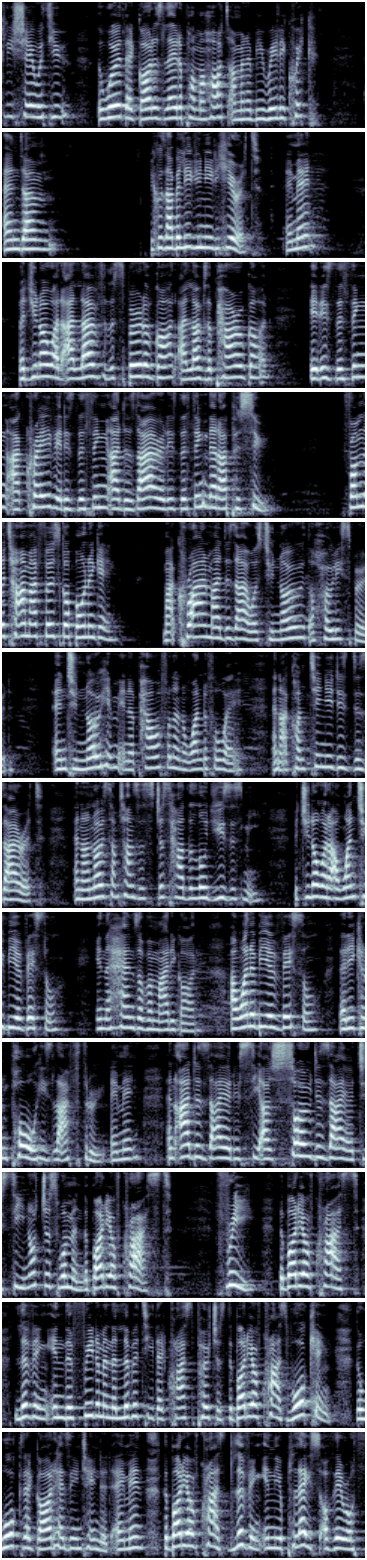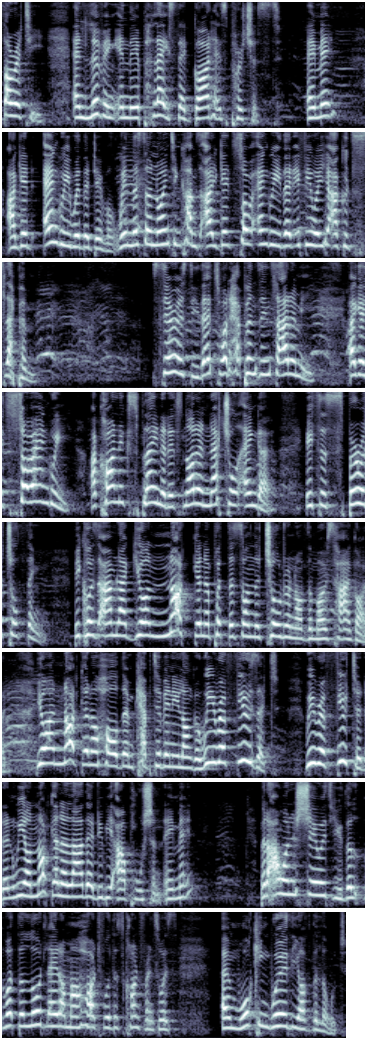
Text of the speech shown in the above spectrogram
quickly share with you the word that God has laid upon my heart. I'm going to be really quick. And um, because I believe you need to hear it. Amen. But you know what? I love the Spirit of God, I love the power of God. It is the thing I crave, it is the thing I desire, it is the thing that I pursue. From the time I first got born again, my cry and my desire was to know the Holy Spirit and to know Him in a powerful and a wonderful way. And I continue to desire it. And I know sometimes it's just how the Lord uses me. But you know what? I want to be a vessel in the hands of a mighty God. I want to be a vessel that He can pour His life through. Amen. And I desire to see, I so desire to see not just women, the body of Christ, free the body of Christ living in the freedom and the liberty that Christ purchased, the body of Christ walking the walk that God has intended. Amen. The body of Christ living in the place of their authority and living in their place that God has purchased. Amen. I get angry with the devil. When this anointing comes, I get so angry that if he were here, I could slap him. Seriously, that's what happens inside of me. I get so angry. I can't explain it. It's not a natural anger. It's a spiritual thing. Because I'm like, you're not going to put this on the children of the Most High God. You are not going to hold them captive any longer. We refuse it. We refute it, and we are not going to allow that to be our portion. Amen? But I want to share with you the, what the Lord laid on my heart for this conference was um, walking worthy of the Lord.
